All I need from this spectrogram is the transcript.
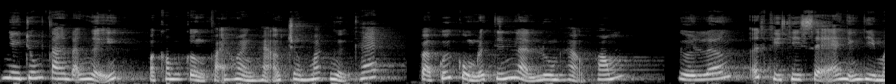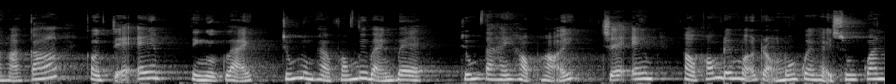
như chúng ta đã nghĩ và không cần phải hoàn hảo trong mắt người khác. Và cuối cùng đó chính là luôn hào phóng người lớn ít khi chia sẻ những gì mà họ có, còn trẻ em thì ngược lại, chúng luôn hào phóng với bạn bè. Chúng ta hãy học hỏi, trẻ em hào phóng để mở rộng mối quan hệ xung quanh.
